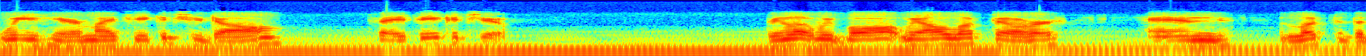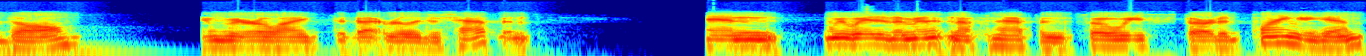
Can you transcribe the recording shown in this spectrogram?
we hear my Pikachu doll say Pikachu. We look. We all we all looked over and looked at the doll, and we were like, "Did that really just happen?" And we waited a minute. Nothing happened. So we started playing again.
